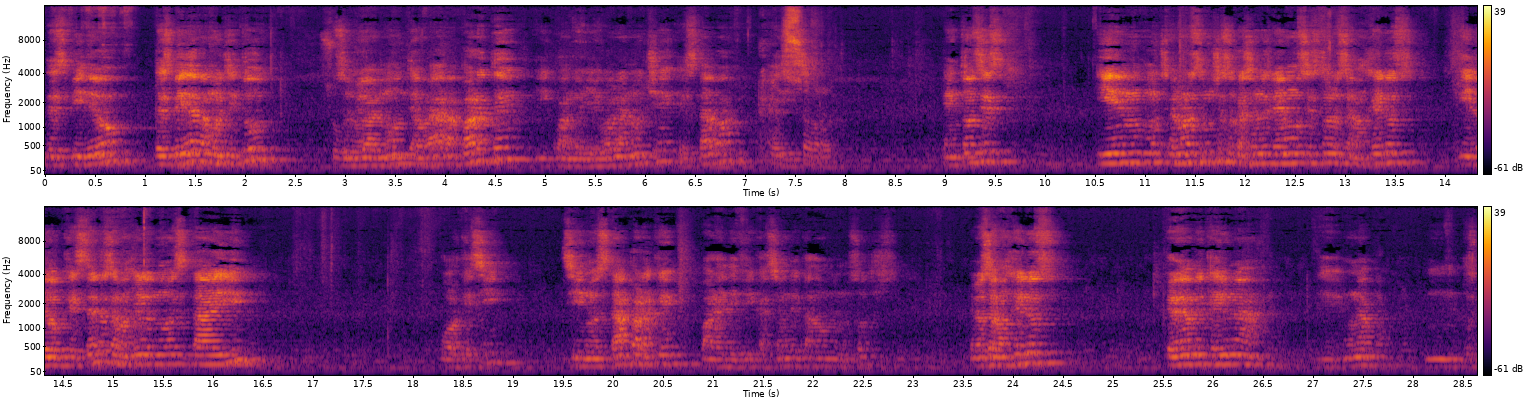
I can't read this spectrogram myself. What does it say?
despidió, despidió a la multitud, subió al monte a orar aparte y cuando llegó la noche estaba solo. Entonces, y en, muchas- hermanos, en muchas ocasiones leemos esto en los evangelios y lo que está en los evangelios no está ahí porque sí, sino está para qué? Para edificación de cada uno de nosotros. En los evangelios, créanme que hay una, eh, una, mm, pues,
